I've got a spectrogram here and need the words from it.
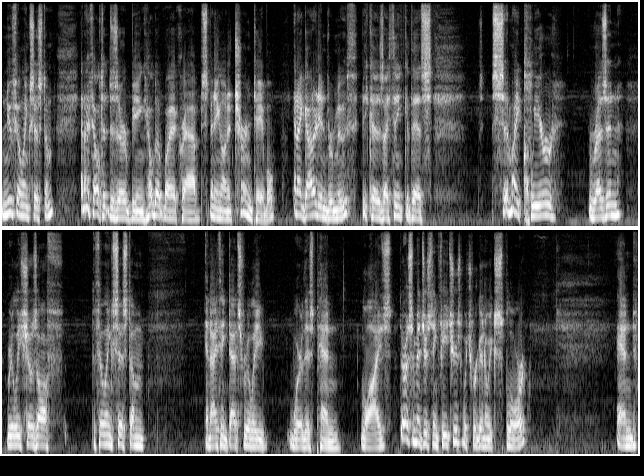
new filling system, and I felt it deserved being held up by a crab spinning on a turntable. And I got it in vermouth because I think this semi clear resin really shows off the filling system, and I think that's really where this pen lies. There are some interesting features which we're going to explore, and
